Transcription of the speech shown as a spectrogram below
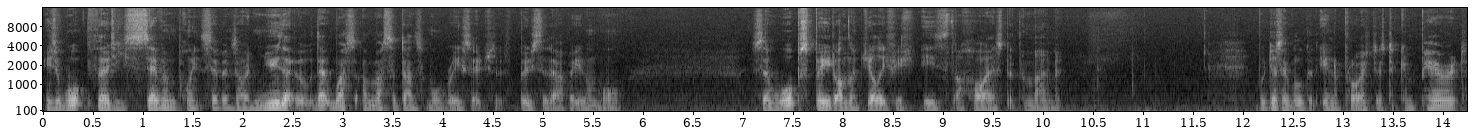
is a warp 37.7. So I knew that that was I must have done some more research that's boosted up even more. So warp speed on the jellyfish is the highest at the moment. We'll just have a look at the Enterprise just to compare it.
